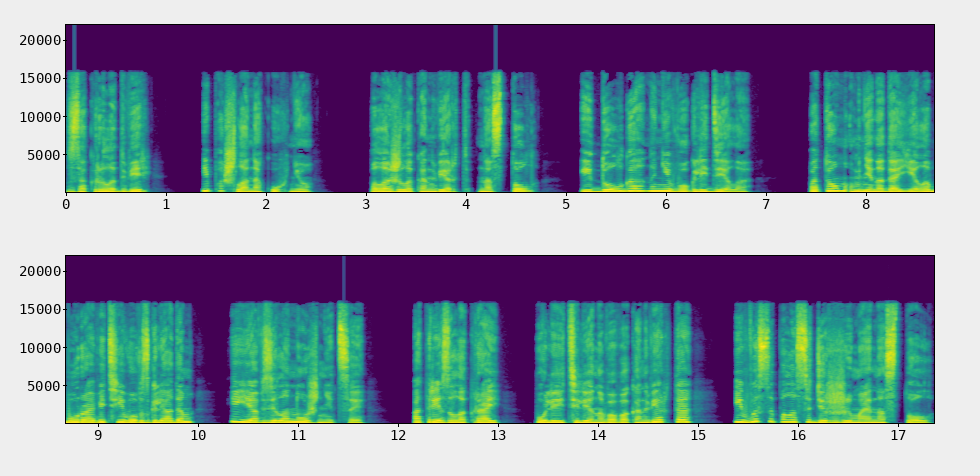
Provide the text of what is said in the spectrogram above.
Закрыла дверь и пошла на кухню. Положила конверт на стол и долго на него глядела. Потом мне надоело буравить его взглядом, и я взяла ножницы, отрезала край полиэтиленового конверта и высыпала содержимое на стол.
